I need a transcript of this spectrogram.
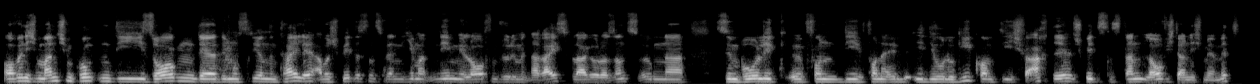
auch wenn ich in manchen Punkten die Sorgen der Demonstrierenden teile, aber spätestens, wenn jemand neben mir laufen würde mit einer Reichsflagge oder sonst irgendeiner Symbolik, äh, von, die von einer Ideologie kommt, die ich verachte, spätestens dann laufe ich da nicht mehr mit.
